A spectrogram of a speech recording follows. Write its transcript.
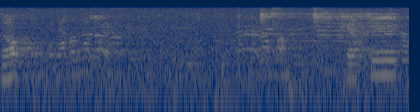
Stop. Capture.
